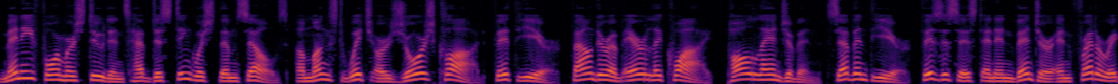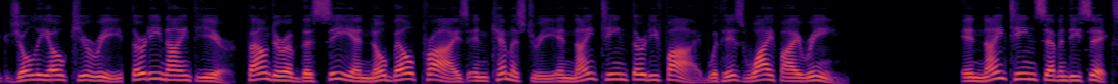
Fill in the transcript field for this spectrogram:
Many former students have distinguished themselves, amongst which are Georges Claude, fifth year, founder of Air Liquide, Paul Langevin, seventh year, physicist and inventor, and Frédéric Joliot-Curie, 39th year, founder of the C and Nobel Prize in Chemistry in 1935 with his wife Irene. In 1976,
